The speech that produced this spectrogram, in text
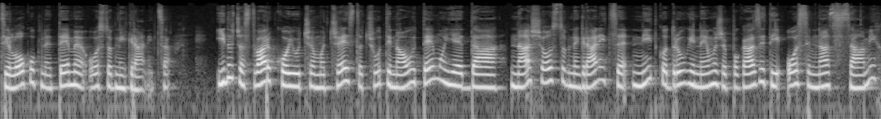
cjelokupne teme osobnih granica. Iduća stvar koju ćemo često čuti na ovu temu je da naše osobne granice nitko drugi ne može pogaziti osim nas samih,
